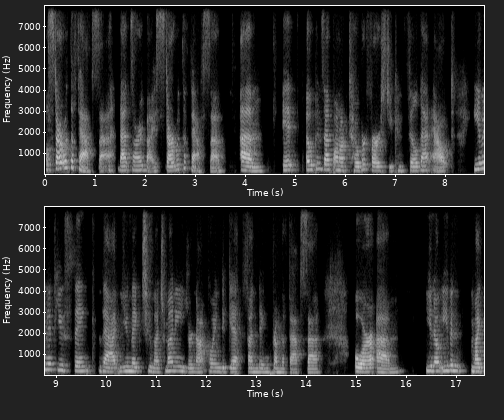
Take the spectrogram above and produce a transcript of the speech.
Well, start with the FAFSA. That's our advice. Start with the FAFSA. Um, it opens up on October 1st. You can fill that out. Even if you think that you make too much money, you're not going to get funding from the FAFSA. Or, um, you know, even my,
